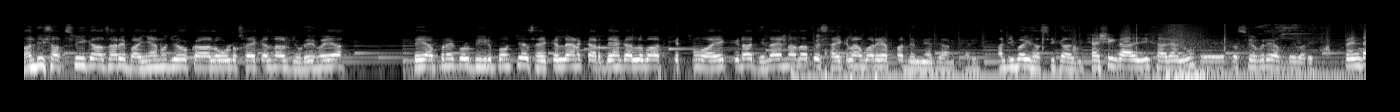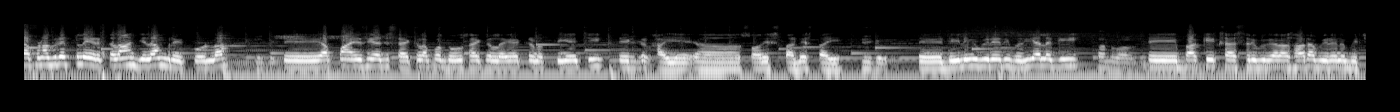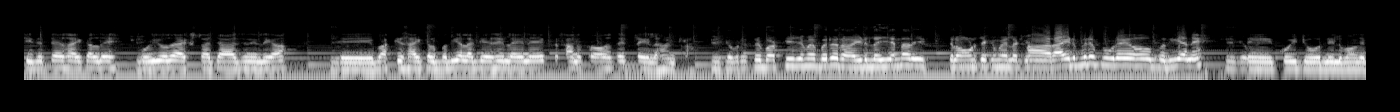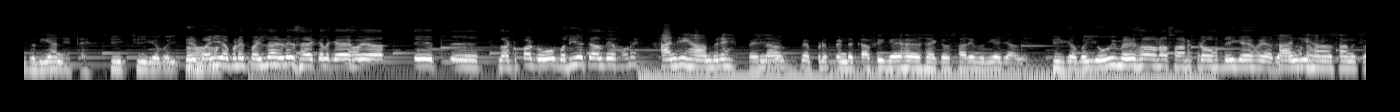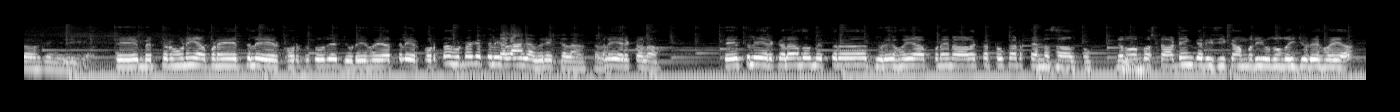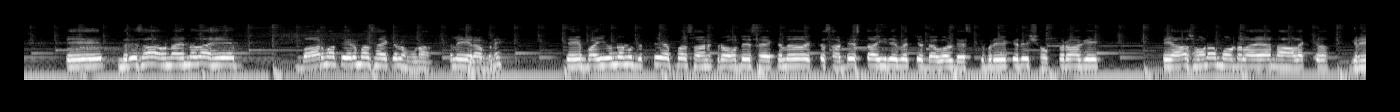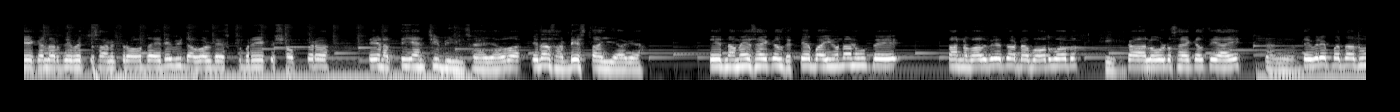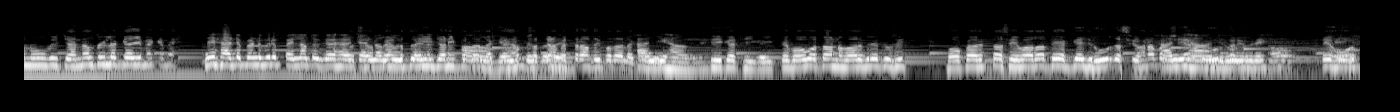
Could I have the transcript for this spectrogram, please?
ਹਾਂਜੀ ਸਤਿ ਸ੍ਰੀ ਅਕਾਲ ਸਾਰੇ ਬਾਈਆਂ ਨੂੰ ਜੋ ਕਾਲ ਓਲਡ ਸਾਈਕਲ ਨਾਲ ਜੁੜੇ ਹੋਏ ਆ। ਤੇ ਆਪਣੇ ਕੋਲ ਵੀਰ ਪਹੁੰਚੇ ਆ ਸਾਈਕਲ ਲੈਣ ਕਰਦੇ ਆ ਗੱਲਬਾਤ ਕਿੱਥੋਂ ਆਏ ਕਿਹੜਾ ਜ਼ਿਲ੍ਹਾ ਇਹਨਾਂ ਦਾ ਤੇ ਸਾਈਕਲਾਂ ਬਾਰੇ ਆਪਾਂ ਦਿੰਨੇ ਆ ਜਾਣਕਾਰੀ। ਹਾਂਜੀ ਬਾਈ ਸਤਿ ਸ੍ਰੀ ਅਕਾਲ ਜੀ। ਸਤਿ ਸ਼੍ਰੀ ਅਕਾਲ ਜੀ ਸਾਰਿਆਂ ਨੂੰ। ਤੇ ਦੱਸਿਓ ਵੀਰੇ ਆਪਦੇ ਬਾਰੇ। ਪਿੰਡ ਆਪਣਾ ਵੀਰੇ ਧਲੇਰ ਕਲਾਂ ਜ਼ਿਲ੍ਹਾ ਮਰੇਕੋਟਲਾ। ਤੇ ਆਪਾਂ ਆਏ ਸੀ ਅੱਜ ਸਾਈਕਲ ਆਪਾਂ ਦੋ ਸਾਈਕਲ ਲਏ ਇੱਕ 29 ਇੰਚੀ ਤੇ ਇੱਕ 28 ਸੌਰੀ 27 ਠੀਕ ਹੈ ਤੇ ਡੀਲਿੰਗ ਵੀਰੇ ਦੀ ਵਧੀਆ ਲੱਗੀ। ਧੰਨਵਾਦ ਤੇ ਬਾਕੀ ਐਕਸੈਸਰੀ ਵਗੈਰਾ ਸਾਰਾ ਵੀਰੇ ਨੇ ਵਿੱਚ ਹੀ ਦਿੱਤੇ ਸਾਈਕਲ ਦੇ। ਕੋਈ ਉਹਦਾ ਐਕਸਟਰਾ ਚਾਰਜ ਨਹੀਂ ਲਿਆ। ਤੇ ਬਾਕੀ ਸਾਈਕਲ ਵਧੀਆ ਲੱਗੇ ਸੀ ਲਏ ਨੇ ਇੱਕ ਸਨ ਕ੍ਰਾਸ ਦੇ ਟ੍ਰੇਲ ਹੰਟਰ। ਠੀਕ ਹੈ ਵੀਰੇ ਤੇ ਬਾਕੀ ਜਿਵੇਂ ਵੀਰੇ ਰਾਈਡ ਲਈ ਇਹਨਾਂ ਦੀ ਚਲਾਉਣ 'ਚ ਕਿਵੇਂ ਲੱਗੇ? ਹਾਂ ਰਾਈਡ ਵੀਰੇ ਪੂਰੇ ਉਹ ਵਧੀਆ ਨੇ ਤੇ ਕੋਈ ਜ਼ੋਰ ਨਹੀਂ ਲਵਾਉਂਦੇ ਵਧੀਆ ਨੇ ਤੇ ਠੀਕ ਠੀਕ ਹੈ ਬਾਈ। ਤੇ। ਬਾਈ ਆਪਣੇ ਪਹਿਲਾਂ ਜਿਹੜੇ ਸਾਈਕਲ ਗਏ ਹੋਇਆ ਤੇ ਲਗਭਗ ਉਹ ਵਧੀਆ ਚੱਲਦੇ ਆ ਸੋਹਣੇ? ਹਾਂਜੀ ਹਾਂ ਵੀਰੇ ਪਹਿਲਾਂ ਆਪਣੇ ਪਿੰਡ ਕਾਫੀ ਗਏ ਹੋਏ ਸਾਈਕਲ ਸਾਰੇ ਵਧੀਆ ਚੱਲਦੇ। ਠੀਕ ਹੈ ਬਾਈ ਉਹ ਵੀ ਮੇਰੇ ਹਿਸਾਬ ਨਾਲ ਸਨ ਕ੍ਰੋਸ ਦੇ ਗਏ ਹੋਇਆ ਹਾਂਜੀ? ਹਾਂ ਸਨ ਕ੍ਰਾਸ ਦੇ ਨੇ। ਤੇ ਮਿੱਤਰ ਹੁਣੀ ਆਪਣੇ ਧਲੇਰ ਖੁਰਦ ਤੋਂ ਦੇ ਜੁੜੇ ਹੋਏ ਆ ਧਲੇਰ ਖੁਰਦ ਦਾ ਤੁਹਾਡਾ ਕਿ ਧਲੇਰ? ਕਲਾਂਗਾ ਵੀਰੇ ਕਲਾਂ ਧਲੇਰ ਕਲਾਂ। ਤੇ ਧਲੇਰ ਕਲਾਂ ਤੋਂ ਮਿੱਤਰ ਜੁੜੇ ਹੋਏ ਆ ਆਪਣੇ ਨਾਲ ਘੱਟੋ ਘੱਟ 3 ਸਾਲ ਤੋਂ। ਜਦੋਂ। ਆਪਾਂ ਸਟਾਰਟਿੰਗ ਕਰੀ ਸੀ ਕੰਮ ਦੀ ਉਦੋਂ ਤੋਂ ਹੀ ਜੁੜੇ ਹੋਏ ਆ। ਤੇ ਮੇਰੇ ਹਿਸਾਬ ਨਾਲ ਇਹਨਾਂ ਦਾ ਇਹ 12ਵਾਂ 13ਵਾਂ ਸਾਈਕਲ ਹੋਣਾ ਧਲੇਰ ਆਪਣੇ। ਤੇ ਬਾਈ ਉਹਨਾਂ ਨੂੰ ਦਿੱਤੇ ਆਪਾਂ ਸਨ ਕ੍ਰੋਸ ਦੇ ਸਾਈਕਲ ਇੱਕ 27.5 ਦੇ ਵਿੱਚ ਡਬਲ ਡਿਸਕ ਬ੍ਰੇਕ ਇਹਦੇ ਸ਼ੌਕਰ ਆ ਗਏ। ਤੇ ਆਹ ਸੋਹਣਾ ਮਾਡਲ ਆਇਆ ਨਾਲ ਇੱਕ ਗ੍ਰੇ ਕਲਰ ਦੇ ਵਿੱਚ ਸਨ ਕ੍ਰੋਸ ਦਾ ਇਹਦੇ ਵੀ ਡਬਲ ਡਿਸਕ ਬ੍ਰੇਕ ਸ਼ੌਕਰ ਤੇ 29 ਇੰਚੀ ਵੀਲ ਸਾਈਜ਼ ਆ ਉਹਦਾ। ਇਹਦਾ 27.5 ਆ ਗਿਆ। ਤੇ ਨਵੇਂ ਸਾਈਕਲ ਦਿੱਤੇ ਬਾਈ ਉਹਨਾਂ ਨੂੰ ਤੇ ਧੰਨਵਾਦ ਵੀਰੇ ਤੁਹਾਡਾ ਬਹੁਤ ਬਹੁਤ ਠੀਕ ਕਾਲ ਓਲਡ ਸਾਈਕਲ ਤੇ ਆਏ। ਧੰਨਵਾਦ। ਤੇ ਵੀਰੇ ਪਤਾ ਤੁਹਾਨੂੰ ਵੀ ਚੈਨਲ ਤੋਂ ਹੀ ਲੱਗਿਆ ਜਿਵੇਂ ਕਿਵੇਂ? ਨਹੀਂ ਸਾਡੇ ਪਿੰਡ ਵੀਰੇ ਪਹਿਲਾਂ ਤੋਂ ਹੋਏ ਅੱਛਾ ਚੈਨਲ ਤੋਂ ਹੀ ਜਾਣੀ ਪਤਾ ਹਾਂ, ਲੱਗਿਆ ਤੋਂ ਸੱਜਣ ਮਿੱਤਰਾਂ ਤੋਂ ਹੀ ਪਤਾ ਲੱਗਿਆ। ਹਾਂਜੀ ਹਾਂ ਵੀਰੇ। ਠੀਕ ਹੈ ਠੀਕ ਹੈ ਜੀ। ਤੇ ਬਹੁਤ ਬਹੁਤ ਧੰਨਵਾਦ ਵੀਰੇ ਤੁਸੀਂ। ਮੌਕਾ ਦਿੱਤਾ ਸੇਵਾ ਦਾ ਤੇ ਅੱਗੇ ਜਰੂਰ ਦੱਸਿਓ ਹਨਾ? ਹਾਂ, ਸ਼ੇਅਰ ਜ਼ਰੂਰ ਵੀਰੇ। ਤੇ ਹੋਰ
